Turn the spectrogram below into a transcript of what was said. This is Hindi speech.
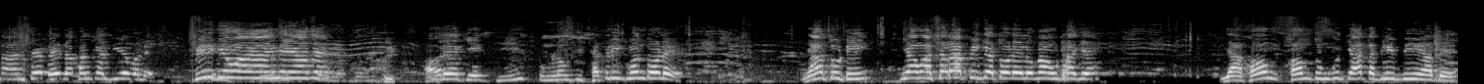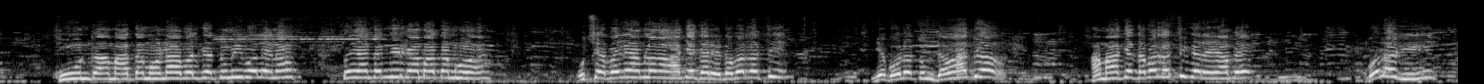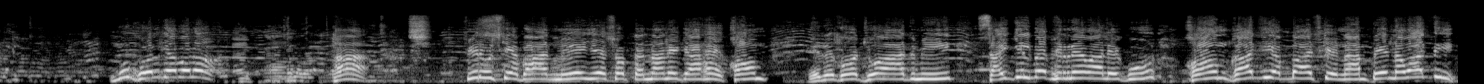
नाम से बेदखल कर दिए बोले। फिर क्यों आया इन्हें यहाँ पे और एक एक चीज़, तुम लोग की छतरी कौन तोड़े? यहाँ टूटी या वहाँ शराब पी के तोड़े लोग उठा के। या खौम खौम तुमको क्या तकलीफ़ दी यहाँ पे? खून का मातम होना बोल के तुम ही बोले ना? तो यहाँ जंजीर का मातम हुआ। उससे पहले हम लोग आके करे ज़बरदस्ती। ये बोलो, तुम जवाब दो। हम आके ज़बरदस्ती करें यहाँ पे। बोलो जी मुँह खोल के बोलो। हाँ। फिर उसके बाद में ये सब करना ने क्या है? कौम ये देखो, जो आदमी साइकिल पे फिरने वाले को कौम गाजी अब्बास के नाम पे नवाज़ दी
